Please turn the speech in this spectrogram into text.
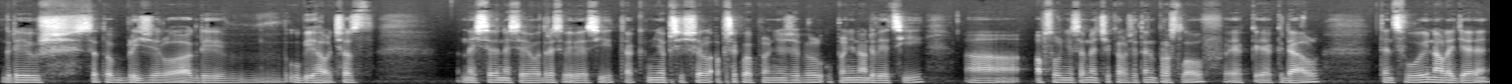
kdy už se to blížilo a kdy ubíhal čas než se, než se jeho dres vyvěsí, tak mě přišel a překvapil mě, že byl úplně nad věcí a absolutně jsem nečekal, že ten proslov, jak, jak dal ten svůj na ledě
